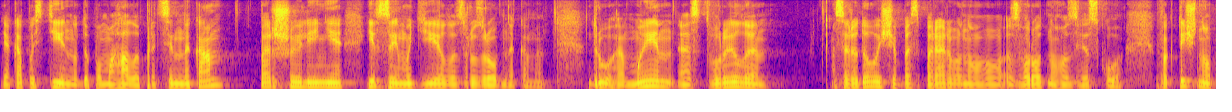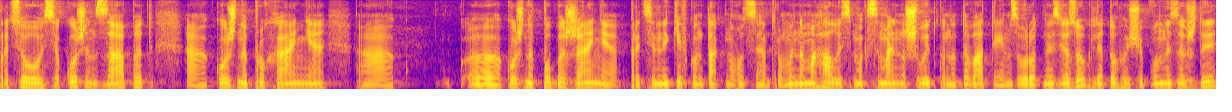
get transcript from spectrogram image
яка постійно допомагала працівникам. Першої лінії і взаємодіяла з розробниками. Друге, ми е, створили середовище безперервного зворотного зв'язку. Фактично опрацьовувався кожен запит, кожне прохання. Е, Кожне побажання працівників контактного центру. Ми намагались максимально швидко надавати їм зворотний зв'язок для того, щоб вони завжди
